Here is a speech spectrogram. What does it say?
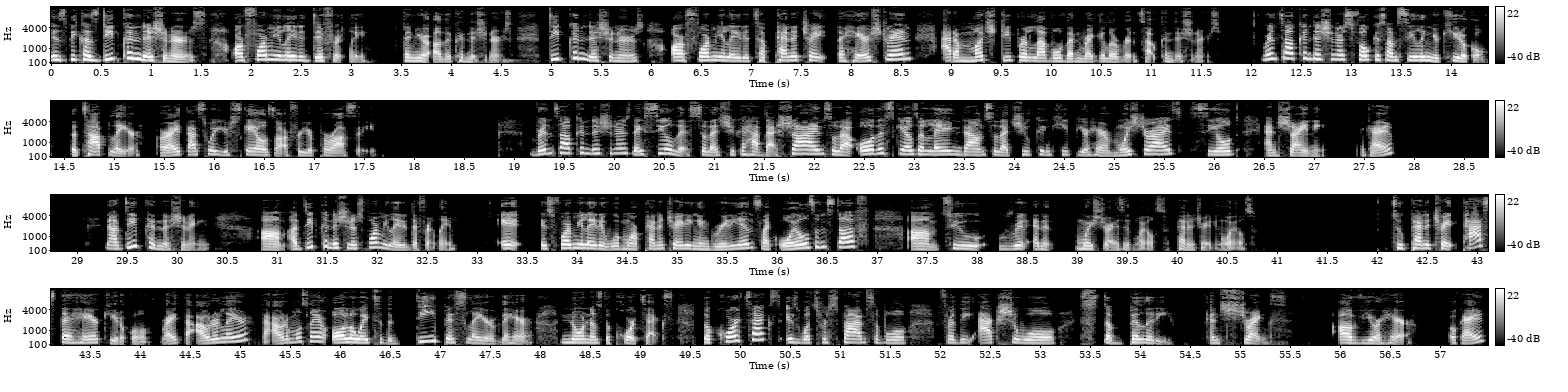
is because deep conditioners are formulated differently than your other conditioners. Deep conditioners are formulated to penetrate the hair strand at a much deeper level than regular rinse out conditioners. Rinse out conditioners focus on sealing your cuticle, the top layer. All right. That's where your scales are for your porosity. Rinse out conditioners, they seal this so that you can have that shine, so that all the scales are laying down so that you can keep your hair moisturized, sealed, and shiny. Okay. Now, deep conditioning. Um, a deep conditioner is formulated differently. It is formulated with more penetrating ingredients like oils and stuff um, to rid and moisturizing oils, penetrating oils to penetrate past the hair cuticle, right? The outer layer, the outermost layer, all the way to the deepest layer of the hair, known as the cortex. The cortex is what's responsible for the actual stability and strength of your hair. Okay.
